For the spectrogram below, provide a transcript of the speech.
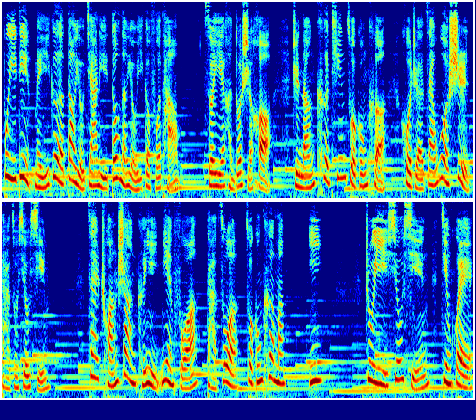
不一定每一个道友家里都能有一个佛堂，所以很多时候只能客厅做功课，或者在卧室打坐修行。在床上可以念佛、打坐、做功课吗？一注意修行，竟会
